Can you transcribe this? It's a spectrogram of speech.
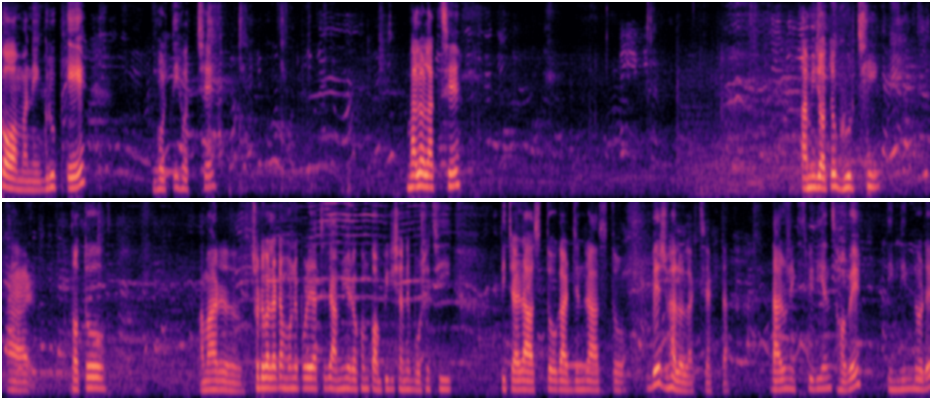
ক মানে গ্রুপ এ ভর্তি হচ্ছে। ভালো লাগছে। আমি যত ঘুরছি আর তত আমার ছোটবেলাটা মনে পড়ে যাচ্ছে যে আমি এরকম কম্পিটিশনে বসেছি। টিচাররা আসতো গার্জেনরা আসতো। বেশ ভালো লাগছে একটা দারুণ এক্সপিরিয়েন্স হবে তিন দিন ধরে।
